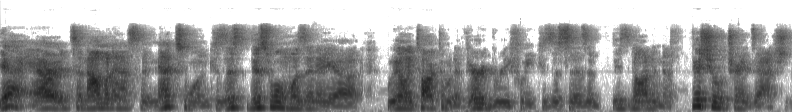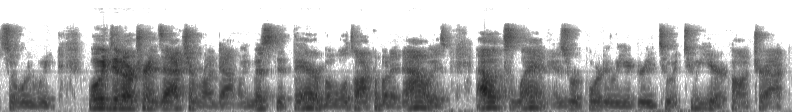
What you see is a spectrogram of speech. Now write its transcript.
Yeah, all right. So now I'm going to ask the next one because this this one wasn't a. Uh, we only talked about it very briefly because this isn't is not an official transaction. So we, we when we did our transaction rundown, we missed it there, but we'll talk about it now. Is Alex Len has reportedly agreed to a two year contract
